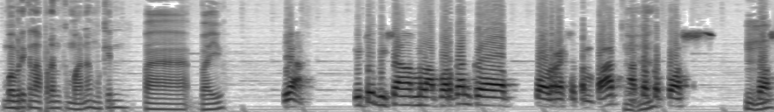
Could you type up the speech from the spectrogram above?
memberikan laporan ke mana mungkin Pak Bayu? Ya, itu bisa melaporkan ke Polres setempat Ya. atau ke pos Mm-mm. pos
